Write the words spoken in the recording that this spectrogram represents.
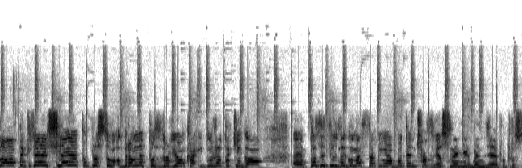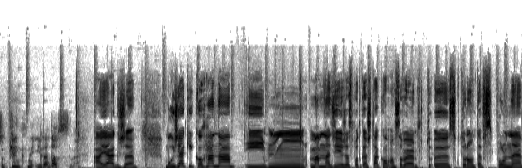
No, także ślę po prostu ogromne pozdrowionka i dużo takiego pozytywnego nastawienia, bo ten czas wiosny niech będzie po prostu piękny i radosny. A jakże. Buziaki, kochana, i mm, mam nadzieję, że spotkasz taką osobę, y, z którą te wspólne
